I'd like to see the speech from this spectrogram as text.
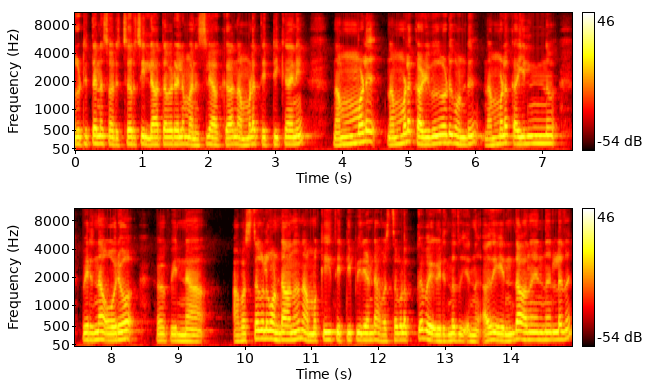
വീട്ടിൽ തന്നെ സ്വരച്ചേർച്ച ഇല്ലാത്തവരെല്ലാം മനസ്സിലാക്കുക. നമ്മളെ തെറ്റിക്കാൻ നമ്മൾ നമ്മളെ കഴിവുകേട് കൊണ്ട് നമ്മളെ കയ്യിൽ നിന്ന് വരുന്ന ഓരോ പിന്നെ അവസ്ഥകൾ കൊണ്ടാണ് നമുക്ക് ഈ തെറ്റിപ്പിരിയേണ്ട അവസ്ഥകളൊക്കെ വരുന്നത് എന്ന്. അത് എന്താണ് എന്നുള്ളത്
